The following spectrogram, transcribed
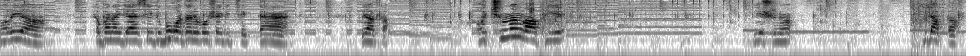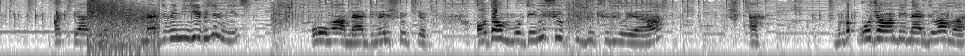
var ya. Ya bana gelseydi bu kadarı boşa gidecekti ha. Bir dakika. Açın lan kapıyı. Ye şunu. Bir dakika. At ya şunu. Merdiveni yiyebilir miyiz? Oha merdiveni söktüm. Adam modemi söktü götürüyor ya. Heh. Burada kocaman bir merdiven var.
